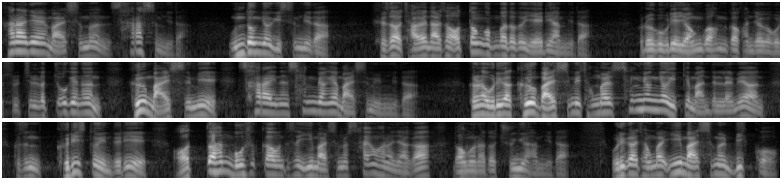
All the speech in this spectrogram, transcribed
하나님의 말씀은 살았습니다. 운동력 있습니다. 그래서 자유의 날선 어떤 것보다도 예리합니다. 그리고 우리의 영과 혼과 관절과 골수를 찔러 쪼개는 그 말씀이 살아있는 생명의 말씀입니다. 그러나 우리가 그 말씀이 정말 생명력 있게 만들려면 그것은 그리스도인들이 어떠한 모습 가운데서 이 말씀을 사용하느냐가 너무나도 중요합니다. 우리가 정말 이 말씀을 믿고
